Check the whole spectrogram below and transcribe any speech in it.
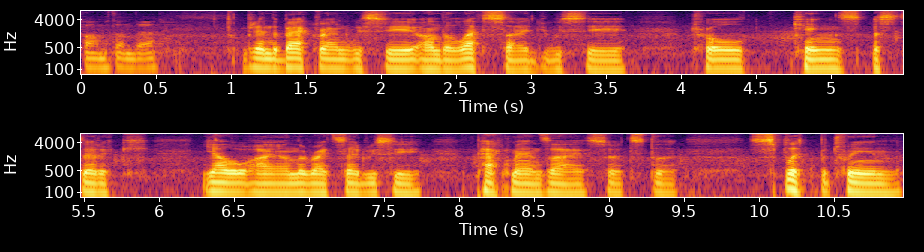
comment on that. But in the background, we see on the left side, we see Troll King's aesthetic yellow eye. On the right side, we see Pac-Man's eye. So it's the split between,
